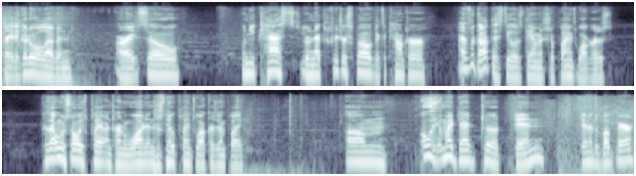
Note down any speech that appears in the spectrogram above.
Great, they go to 11. Alright, so when you cast your next creature spell, it gets a counter. I forgot this deals damage to planeswalkers. Because I almost always play it on turn 1 and there's no planeswalkers in play. Um, oh wait, am I dead to Den? Den of the Bugbear?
